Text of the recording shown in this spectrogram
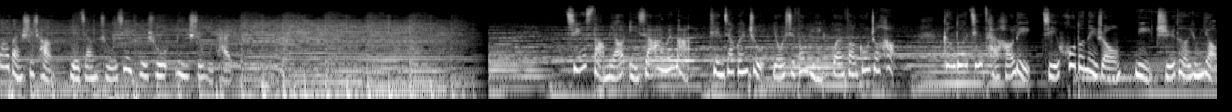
盗版市场也将逐渐退出历史舞台。请扫描以下二维码，添加关注“游戏风云”官方公众号，更多精彩好礼及互动内容，你值得拥有。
